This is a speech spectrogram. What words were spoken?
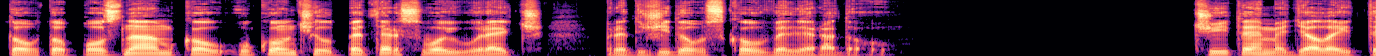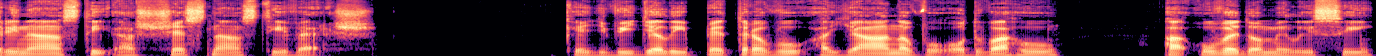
Touto poznámkou ukončil Peter svoju reč pred židovskou veľradou. Čítajme ďalej 13. až 16. verš. Keď videli Petrovu a Jánovu odvahu a uvedomili si,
